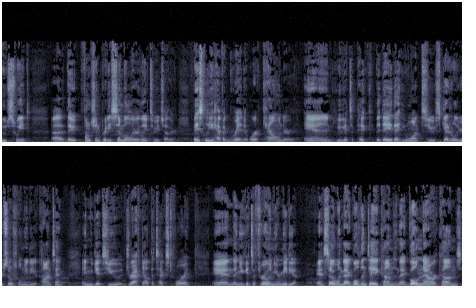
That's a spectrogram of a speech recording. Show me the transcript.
Hootsuite. Uh, they function pretty similarly to each other. Basically, you have a grid or a calendar, and you get to pick the day that you want to schedule your social media content, and you get to draft out the text for it, and then you get to throw in your media. And so when that golden day comes and that golden hour comes,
